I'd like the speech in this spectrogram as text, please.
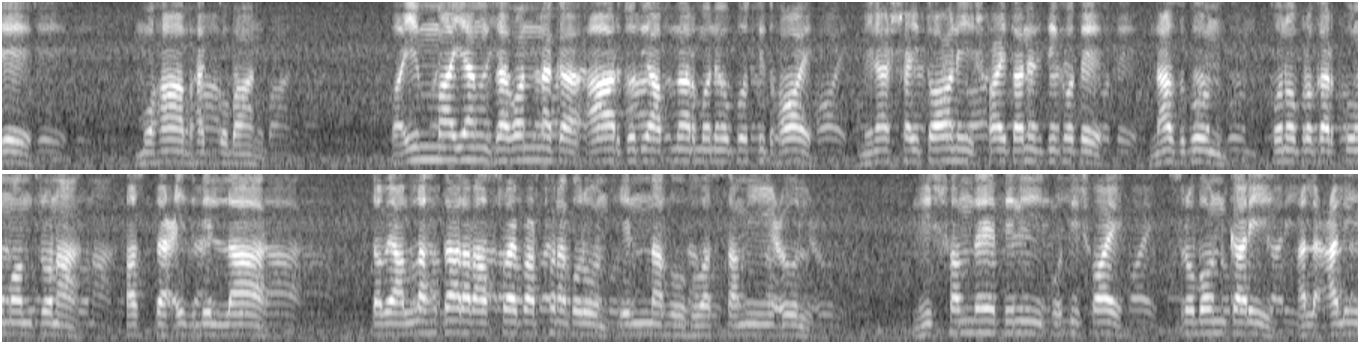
যে মহাভাগ্যবান। আর যদি আপনার মনে উপস্থিত হয় শয়তানের প্রকার কুমন্ত্রণা বিল্লাহ। তবে আশ্রয় প্রার্থনা করুন, ইন্নাহু নিঃসন্দেহে তিনি অতিশয় শ্রবণকারী আল আলী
